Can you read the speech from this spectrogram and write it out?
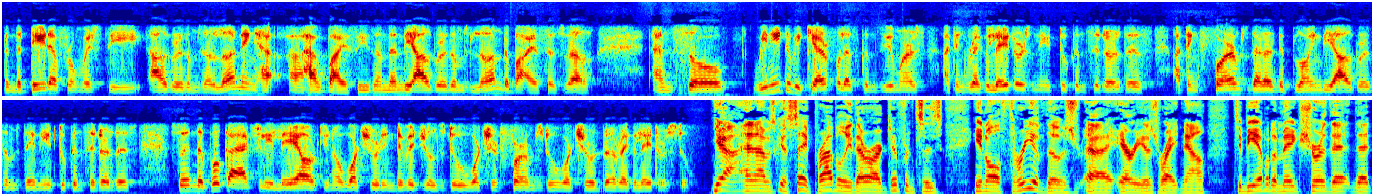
then the data from which the algorithms are learning ha- uh, have biases, and then the algorithms learn the bias as well. And so we need to be careful as consumers. I think regulators need to consider this. I think firms that are deploying the algorithms they need to consider this. So in the book, I actually lay out, you know, what should individuals do, what should firms do, what should uh, regulators do. Yeah, and I was going to say probably there are differences in all three of those uh, areas right now to be able to make sure that that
